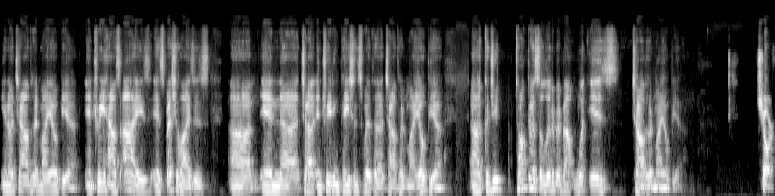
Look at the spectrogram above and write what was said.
you know childhood myopia. And Treehouse Eyes is specializes uh, in uh, ch- in treating patients with uh, childhood myopia. Uh, could you talk to us a little bit about what is childhood myopia? Sure.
